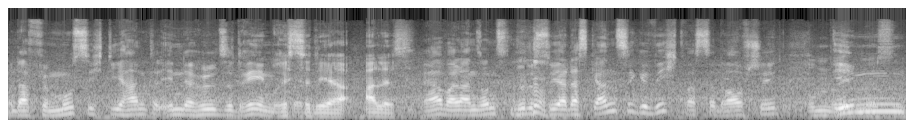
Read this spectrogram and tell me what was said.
und dafür muss ich die Hantel in der Hülse drehen. Brichst du dir alles. Ja, weil ansonsten würdest du ja das ganze Gewicht, was da drauf steht, Umdrehen in, müssen.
